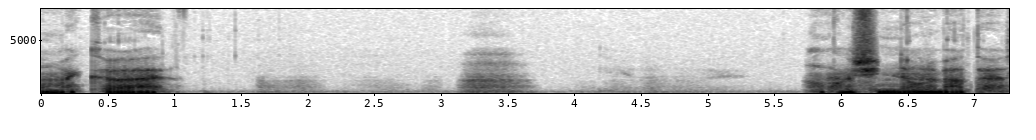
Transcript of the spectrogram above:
Oh my god. How long has she known about this?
